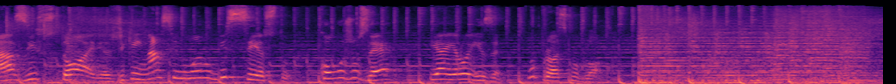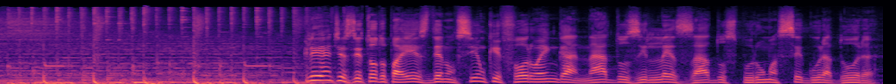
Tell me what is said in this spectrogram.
As histórias de quem nasce no ano bissexto, como José e a Heloísa, no próximo bloco. Clientes de todo o país denunciam que foram enganados e lesados por uma seguradora.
